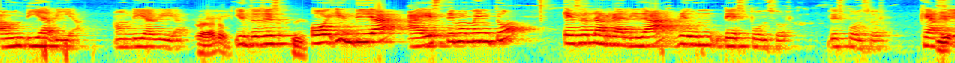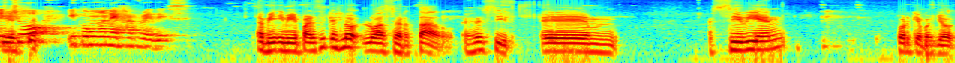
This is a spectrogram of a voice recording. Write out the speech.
a un día a día a un día a día. Y entonces, hoy en día, a este momento, esa es la realidad de un de sponsor, de sponsor. ¿Qué has hecho y, cómo manejas redes? A mí, y me parece que es lo, lo acertado. Es decir, em, si bien, porque pues yo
